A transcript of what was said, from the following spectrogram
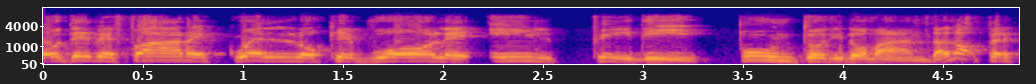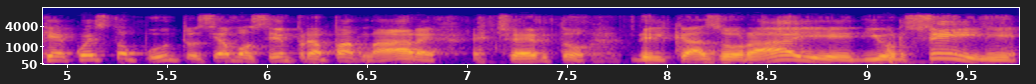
o deve fare quello che vuole il PD? Punto di domanda. No, perché a questo punto siamo sempre a parlare, eh, certo, del caso Rai e di Orsini.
